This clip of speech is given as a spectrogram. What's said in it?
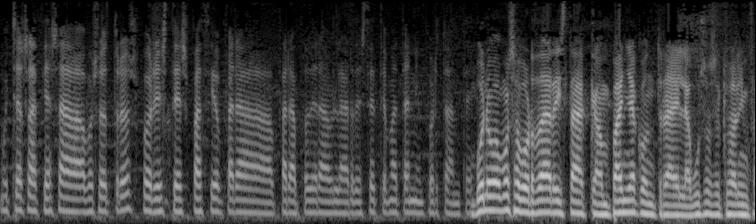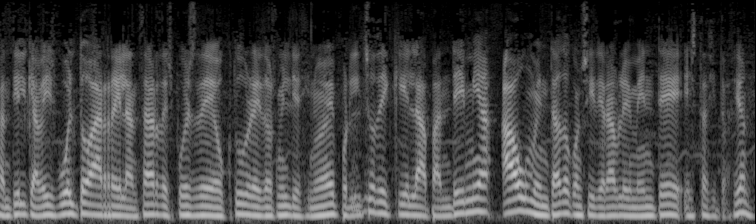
Muchas gracias a vosotros por este espacio para, para, poder hablar de este tema tan importante. Bueno, vamos a abordar esta campaña contra el abuso sexual infantil que habéis vuelto a relanzar después de octubre de 2019 por el hecho de que la pandemia ha aumentado considerablemente esta situación.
